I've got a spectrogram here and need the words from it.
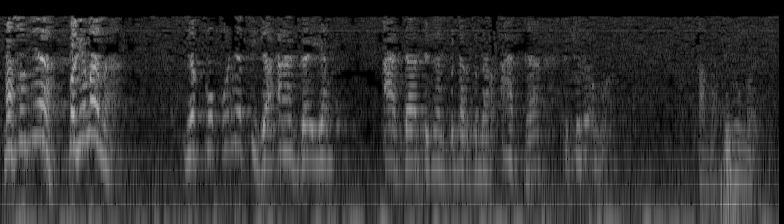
Maksudnya bagaimana? Ya pokoknya tidak ada yang ada dengan benar-benar ada kecuali Allah. Tambah bingung lagi.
